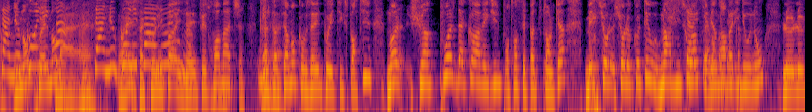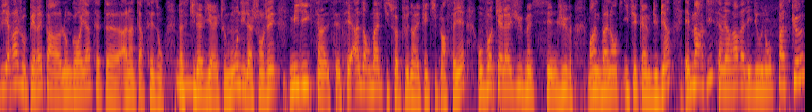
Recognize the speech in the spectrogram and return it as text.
ça ne collait pas. Bah, ça ne Ouais, collait ça pas. collait pas. Ils avaient fait trois matchs. Très Mais- sincèrement, quand vous avez une politique sportive, moi, je suis un poil d'accord avec Gilles. Pourtant, c'est pas tout le temps le cas. Mais sur le sur le côté où mardi soir, ça viendra valider ou non le, le virage opéré par Longoria cette, euh, à l'intersaison, parce qu'il a viré tout le monde, il a changé. Milik, c'est anormal qu'il soit plus dans l'effectif marseillais. On voit qu'à la Juve, même si c'est une Juve brinque-ballante, il fait quand même du bien. Et mardi, ça viendra valider ou non, parce que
